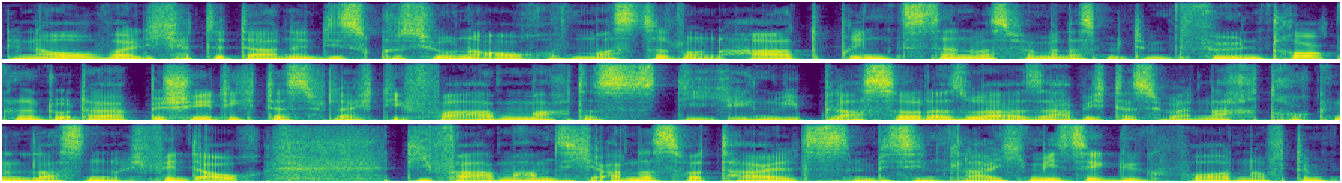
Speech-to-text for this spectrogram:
genau, weil ich hatte da eine Diskussion auch auf Mastodon Art. Bringt es dann was, wenn man das mit dem Föhn trocknet oder beschädigt das vielleicht die Farben, macht das die irgendwie blasser oder so? Also habe ich das über Nacht trocknen lassen. Ich finde auch, die Farben haben sich anders verteilt, es ist ein bisschen gleichmäßiger geworden auf dem,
